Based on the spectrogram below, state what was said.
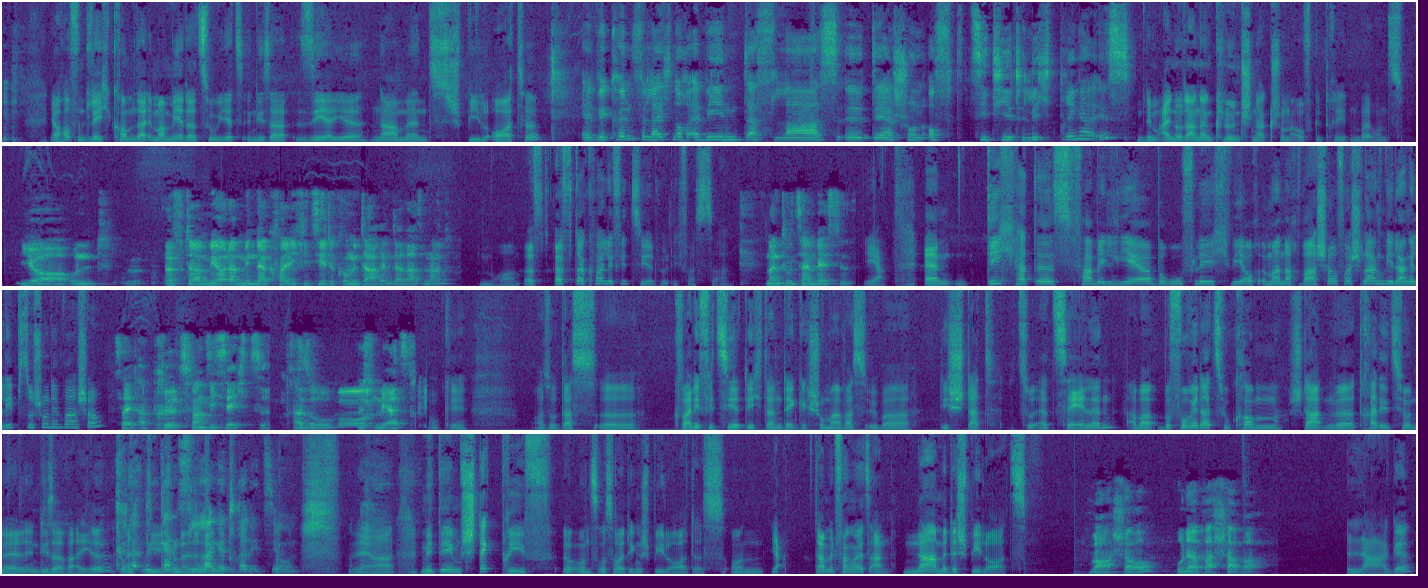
Ja, hoffentlich kommen da immer mehr dazu jetzt in dieser Serie namens Spielorte. Äh, wir können vielleicht noch erwähnen, dass Lars äh, der schon oft zitierte Lichtbringer ist. Mit dem einen oder anderen Klönschnack schon aufgetreten bei uns. Ja, und öfter mehr oder minder qualifizierte Kommentare hinterlassen hat. Boah, öf öfter qualifiziert, würde ich fast sagen. Man tut sein Bestes. Ja. Ähm, dich hat es familiär, beruflich, wie auch immer, nach Warschau verschlagen. Wie lange lebst du schon in Warschau? Seit April 2016. Also oh. bisschen mehr als drei. Okay. Also das äh, qualifiziert dich dann, denke ich, schon mal was über die Stadt zu erzählen. Aber bevor wir dazu kommen, starten wir traditionell in dieser Reihe. Eine ganz lange, lange Tradition. Ja, mit dem Steckbrief äh, unseres heutigen Spielortes. Und ja, damit fangen wir jetzt an. Name des Spielorts. Warschau oder Warschauer? Lage.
